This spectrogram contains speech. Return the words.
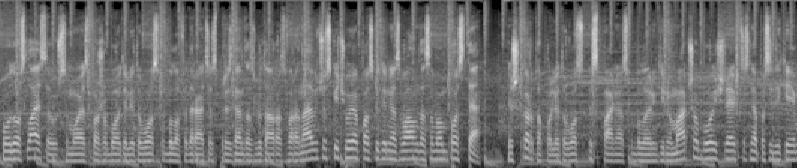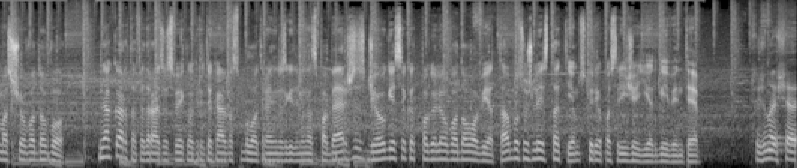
Spaudos laisvę užsimojęs pažaboti Lietuvos futbolo federacijos prezidentas Liutauras Varanavičius skaičiuoja paskutinės valandas savam poste. Iš karto po Lietuvos Ispanijos futbolo rinktinių mačo buvo išreikštas nepasitikėjimas šiuo vadovu. Nekartą federacijos veiklą kritikavęs futbolo treneris Gediminas Paberžis džiaugiasi, kad pagaliau vadovo vieta bus užleista tiems, kurie pasiryžę jį atgaivinti. Sužinojau šią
